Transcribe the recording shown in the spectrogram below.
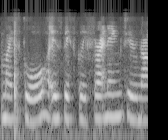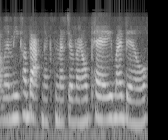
My school is basically threatening to not let me come back next semester if I don't pay my bill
